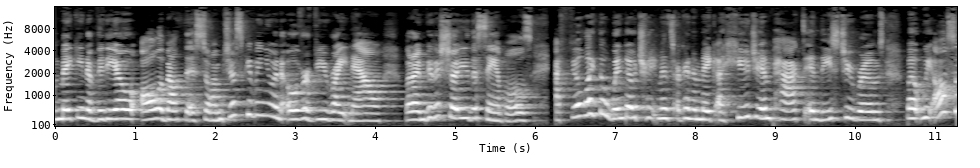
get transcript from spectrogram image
making a video all about this. So I'm just giving you an overview right now, but I'm going to show you the samples. I feel like the window treatments are going to make a huge impact in these two rooms, but we also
